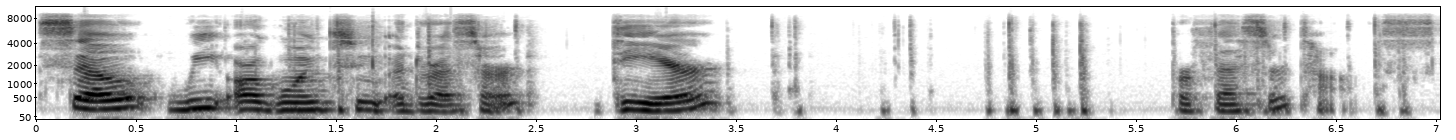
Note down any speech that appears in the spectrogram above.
so we are going to address her. Dear Professor Thomas,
